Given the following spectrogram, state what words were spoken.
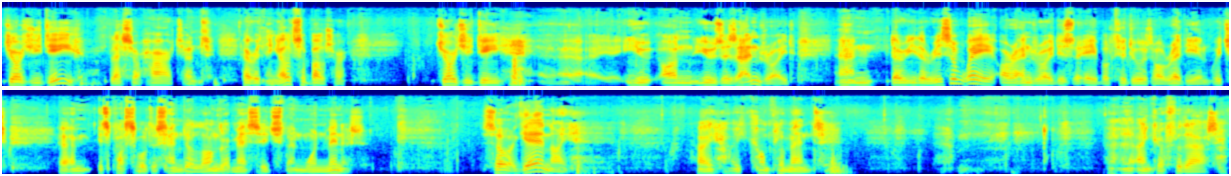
Georgie D, bless her heart and everything else about her, Georgie D uh, on uses Android, and there either is a way or Android is able to do it already, in which um, it's possible to send a longer message than one minute. So again, I I, I compliment um, uh, Anchor for that.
